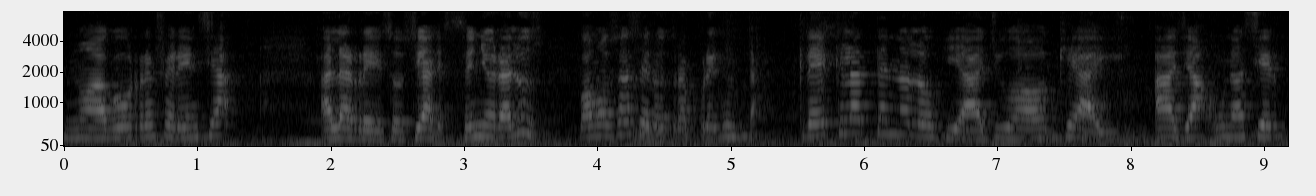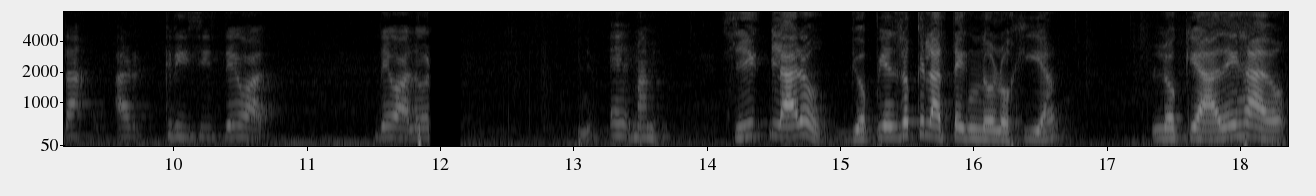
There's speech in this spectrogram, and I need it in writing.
No hago referencia a las redes sociales. Señora Luz, vamos a hacer otra pregunta. ¿Cree que la tecnología ha ayudado a que hay- haya una cierta crisis de, de valor? Eh, mami, Sí, claro. Yo pienso que la tecnología lo que ha dejado,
